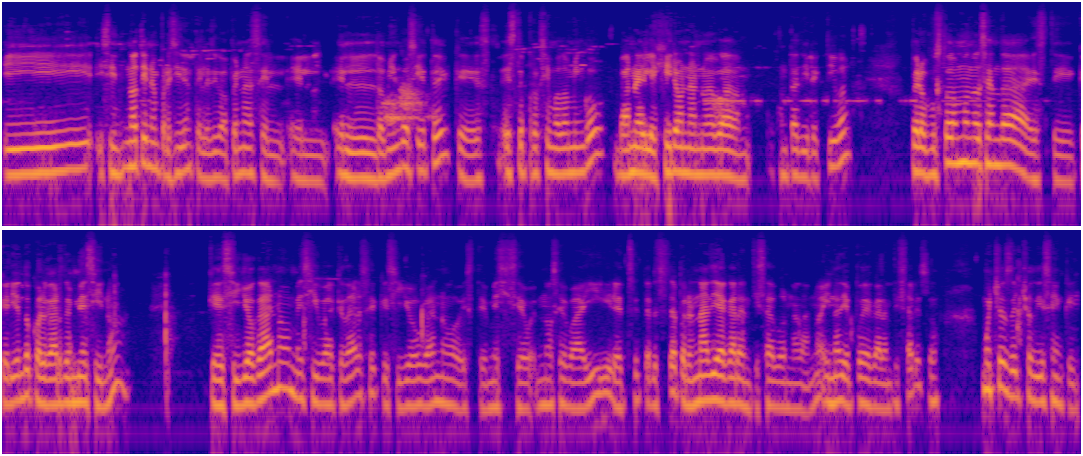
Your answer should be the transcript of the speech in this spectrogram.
Y, si no tienen presidente, les digo, apenas el domingo 7, que es este próximo domingo, van a elegir a una nueva junta directiva. Pero pues todo el mundo se anda este, queriendo colgar de Messi, ¿no? Que si yo gano, Messi va a quedarse, que si yo gano, este, Messi se- no se va a ir, etcétera, etcétera. Pero nadie ha garantizado nada, ¿no? Y nadie puede garantizar eso. Muchos, de hecho, dicen que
